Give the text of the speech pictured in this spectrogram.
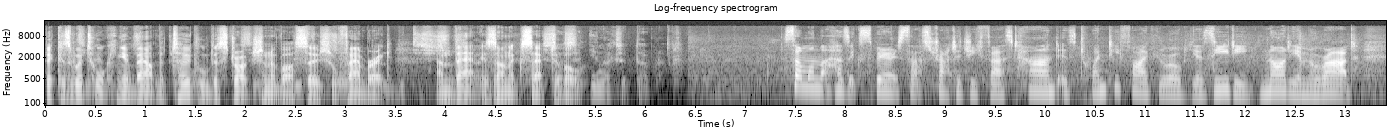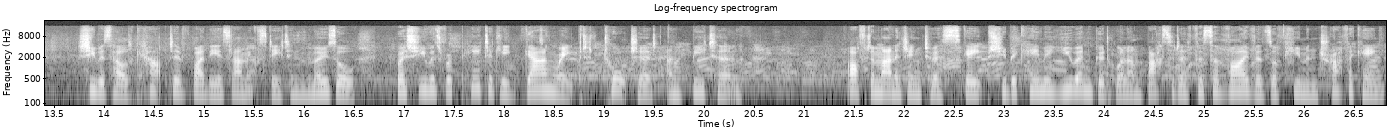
because we're talking about the total destruction of our social fabric, and that is unacceptable. Someone that has experienced that strategy firsthand is 25 year old Yazidi Nadia Murad. She was held captive by the Islamic State in Mosul where she was repeatedly gang raped, tortured, and beaten. After managing to escape, she became a UN Goodwill Ambassador for survivors of human trafficking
